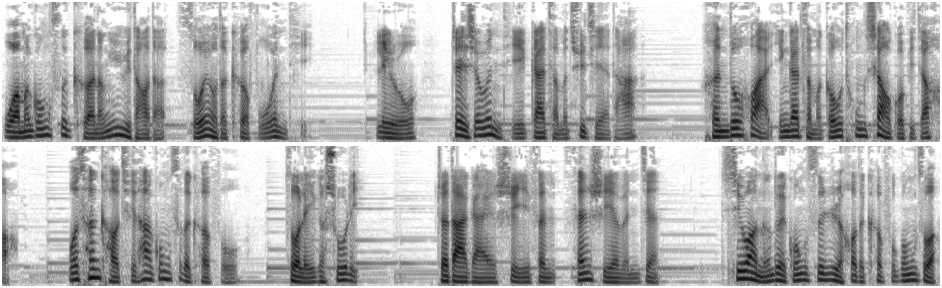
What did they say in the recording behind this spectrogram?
我们公司可能遇到的所有的客服问题，例如这些问题该怎么去解答。”很多话应该怎么沟通效果比较好？我参考其他公司的客服，做了一个梳理。这大概是一份三十页文件，希望能对公司日后的客服工作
